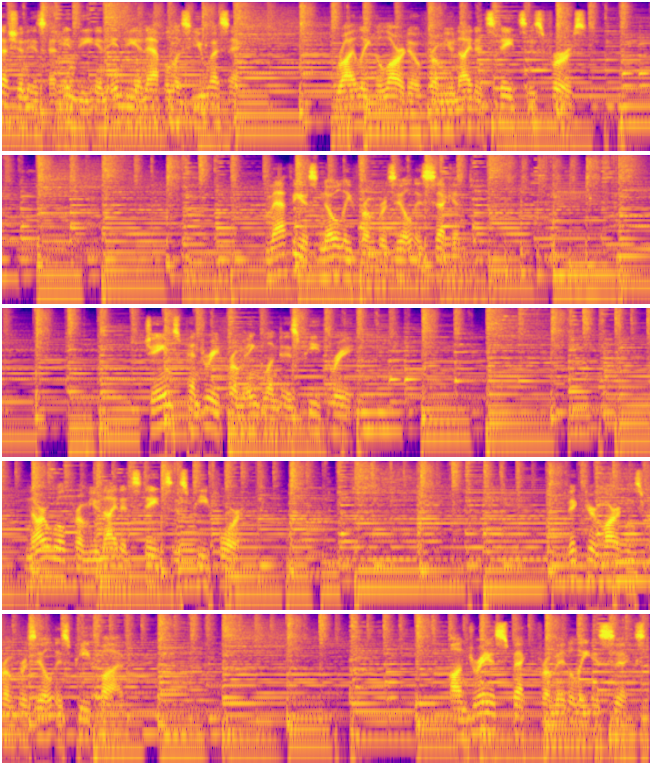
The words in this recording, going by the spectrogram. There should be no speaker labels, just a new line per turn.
session is at Indy in Indianapolis, USA. Riley Gallardo from United States is first. Matthias Noli from Brazil is second. James Pendry from England is P3. Narwhal from United States is P4. Victor Martins from Brazil is P5. Andreas Specht from Italy is 6th.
